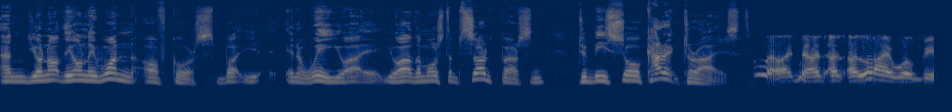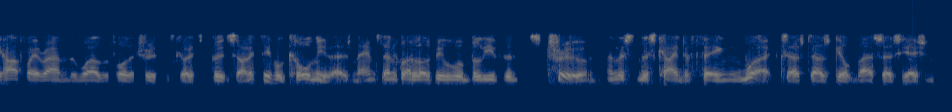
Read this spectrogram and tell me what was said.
And you're not the only one, of course, but you, in a way, you are you are the most absurd person to be so characterized. Well, no, a, a, lie will be halfway around the world before the truth has got its boots on. If people call me those names, then quite a lot of people will believe that it's true, and this this kind of thing works, as does guilt by association,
